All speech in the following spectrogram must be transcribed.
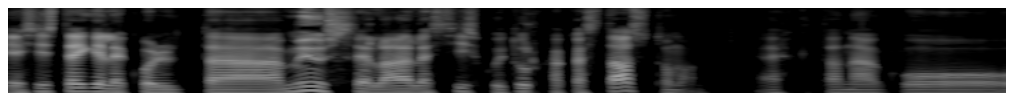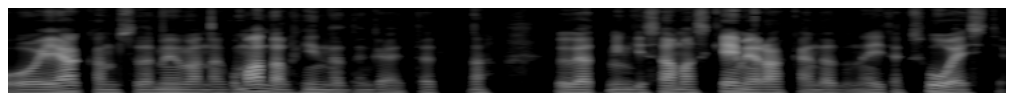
ja siis tegelikult äh, müüs selle alles siis, kui turg hakkas taastuma. ehk ta nagu ei hakanud seda müüma nagu madalhindadega, et, et noh, võivad mingi sama skeemi rakendada näiteks uuesti.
